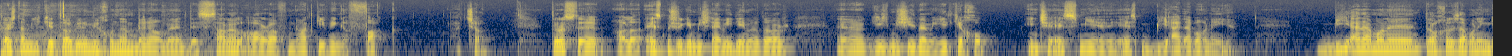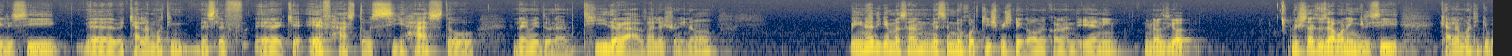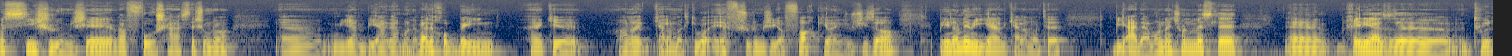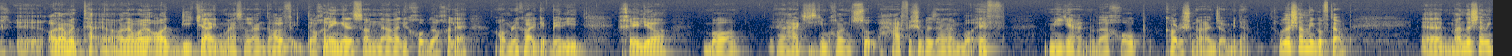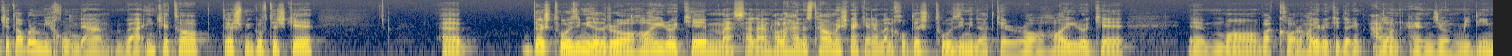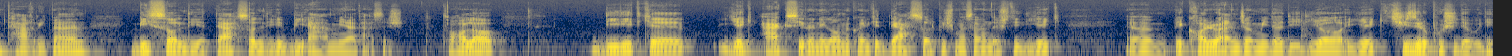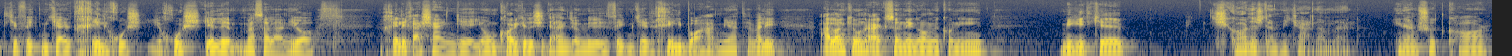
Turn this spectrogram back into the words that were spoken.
داشتم یه کتابی رو میخوندم به نام The Subtle Art of Not Giving a Fuck. بچه درسته؟ حالا اسمش رو که میشنوید یه مقدار گیج میشید و میگید که خب این چه اسمیه؟ یه اسم بیادبانه بیادبانه داخل زبان انگلیسی به کلماتی مثل که F هست و C هست و نمی‌دونم T داره اولش و اینا. به اینا دیگه مثلا مثل نخود کشمیش نگاه می‌کنن دیگه. یعنی اینا زیاد بیشتر تو زبان انگلیسی کلماتی که با سی شروع میشه و فوش هستش اونا میگن بیادمانه ولی خب به این که حالا کلماتی که با اف شروع میشه یا فاک یا اینجور چیزا به اینا نمیگن کلمات بیادمانه چون مثل خیلی از تو آدم آدمای عادی که مثلا حالا داخل انگلستان نه ولی خب داخل آمریکا اگه برید خیلیا با هر چیزی که می‌خوان حرفشو بزنن با اف میگن و خب کارشون رو انجام میدن. خب داشتم می‌گفتم من داشتم این کتاب رو میخوندم و این کتاب داشت میگفتش که داشت توضیح می‌داد راههایی رو که مثلا حالا هنوز تمامش نکردم ولی خب داشت توضیح می‌داد که راههایی رو که ما و کارهایی رو که داریم الان انجام میدیم تقریبا 20 سال دیگه 10 سال دیگه بی اهمیت هستش. تا حالا دیدید که یک عکسی رو نگاه می‌کنید که 10 سال پیش مثلا داشتید یک یک کاری رو انجام می‌دادید یا یک چیزی رو پوشیده بودید که فکر می‌کردید خیلی خوش خوشگله مثلا یا خیلی قشنگه یا اون کاری که داشتید انجام می‌دادید فکر می‌کردید خیلی با ولی الان که اون عکس نگاه می‌کنید میگید که چیکار داشتم می‌کردم من؟ اینم شد کار.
